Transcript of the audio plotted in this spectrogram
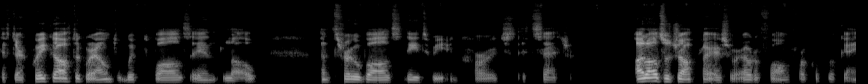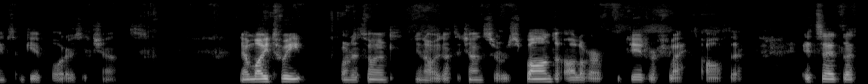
If they're quick off the ground, whipped balls in low, and through balls need to be encouraged, etc. I'll also drop players who are out of form for a couple of games and give others a chance. Now, my tweet from the time you know I got the chance to respond Oliver did reflect off it. It said that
